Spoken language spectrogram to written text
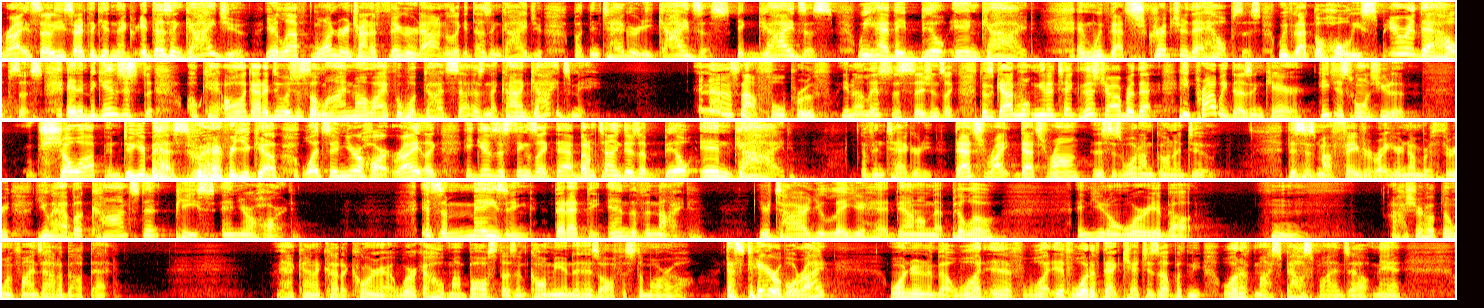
Right? So you start to get in that, it doesn't guide you. You're left wondering, trying to figure it out, and it's like, it doesn't guide you. But integrity guides us. It guides us. We have a built in guide. And we've got scripture that helps us. We've got the Holy Spirit that helps us. And it begins just to, okay, all I got to do is just align my life with what God says, and that kind of guides me. And no, it's not foolproof. You know, there's decisions like, does God want me to take this job or that? He probably doesn't care. He just wants you to show up and do your best wherever you go. What's in your heart, right? Like, He gives us things like that. But I'm telling you, there's a built in guide of integrity. That's right, that's wrong, this is what I'm gonna do. This is my favorite right here, number three. You have a constant peace in your heart. It's amazing that at the end of the night, you're tired, you lay your head down on that pillow, and you don't worry about, hmm, I sure hope no one finds out about that. Man, I kind of cut a corner at work. I hope my boss doesn't call me into his office tomorrow. That's terrible, right? wondering about what if, what if, what if that catches up with me? What if my spouse finds out? Man,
